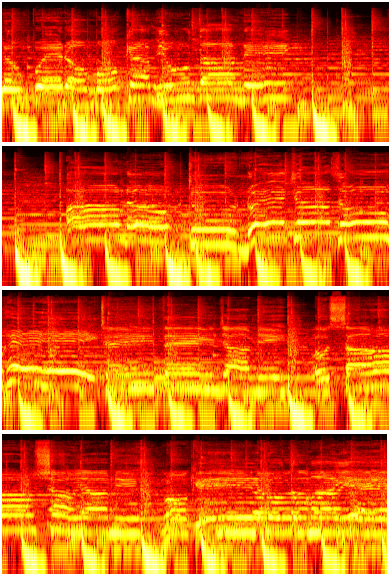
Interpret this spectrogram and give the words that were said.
လုံးပွဲတော်မော်ကအမျိုးသားနေအားလုံးတူနှွေးကြစို့ဟဲ့ထိန်သိမ်းကြမည်။အိုဆောင်ရှောင်ရမည်။မောကင်းတို့သမိုင်းရဲ့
